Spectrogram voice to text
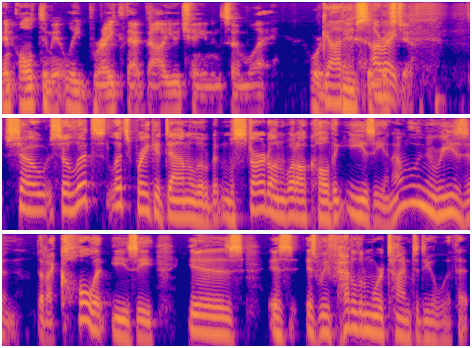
and ultimately break that value chain in some way or Got do it. some All mischief. Right. So so let's let's break it down a little bit and we'll start on what I'll call the easy. And the only reason that I call it easy is is is we've had a little more time to deal with it.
